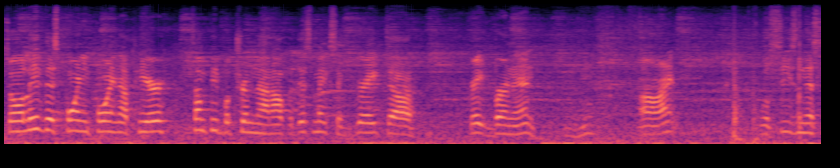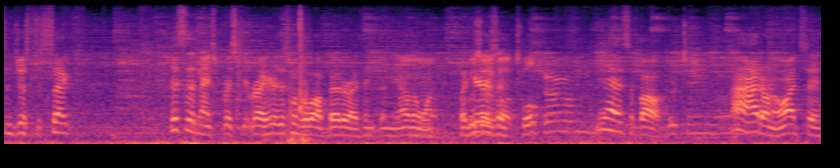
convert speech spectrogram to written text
So I'll leave this pointy point up here. Some people trim that off, but this makes a great, uh, great burn in. All right, we'll season this in just a sec. This is a nice brisket right here. This one's a lot better, I think, than the other one. But Was here's that a, 12 pound, yeah, it's about, 13? Uh, I don't know, I'd say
